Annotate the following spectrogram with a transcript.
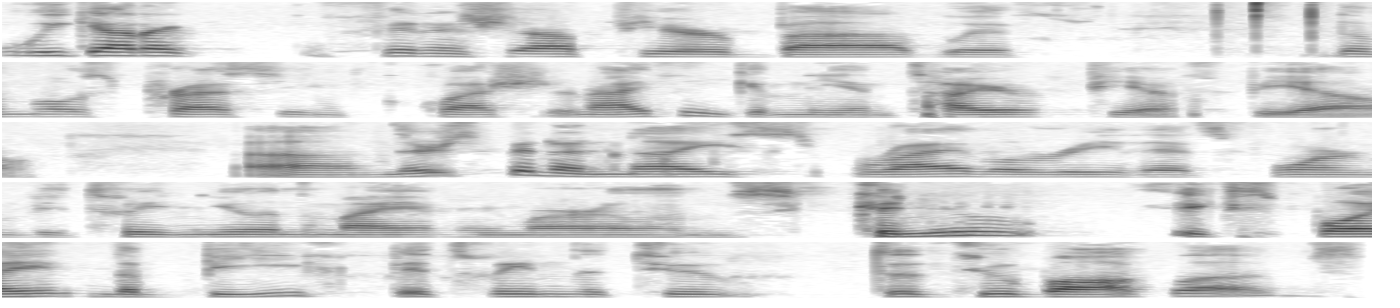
we got to finish up here, Bob, with the most pressing question I think in the entire PFBL. Um, there's been a nice rivalry that's formed between you and the Miami Marlins. Can you explain the beef between the two the two ball clubs?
